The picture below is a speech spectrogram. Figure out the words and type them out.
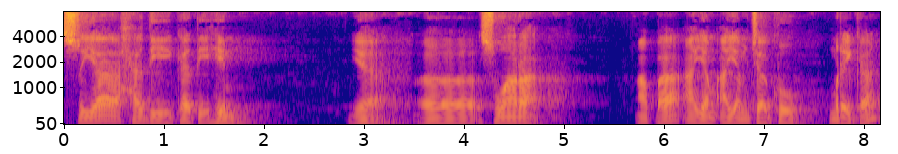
siyahadikatihim. Ya uh, suara apa ayam-ayam jago mereka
